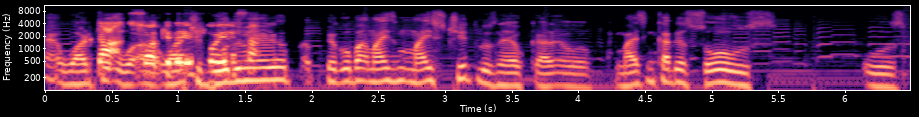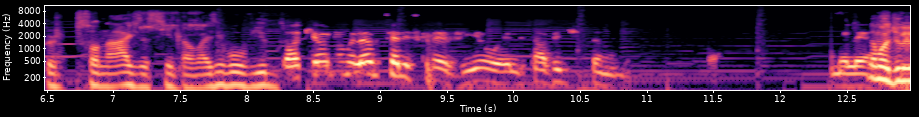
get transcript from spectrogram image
É, o Art, tá, o, só que o Art Goldwyn essa... pegou mais, mais títulos, né? O cara mais encabeçou os, os personagens, assim, tava mais envolvido. Só que eu não me lembro se ele escrevia ou ele estava editando. Não me lembro. Não, eu digo,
